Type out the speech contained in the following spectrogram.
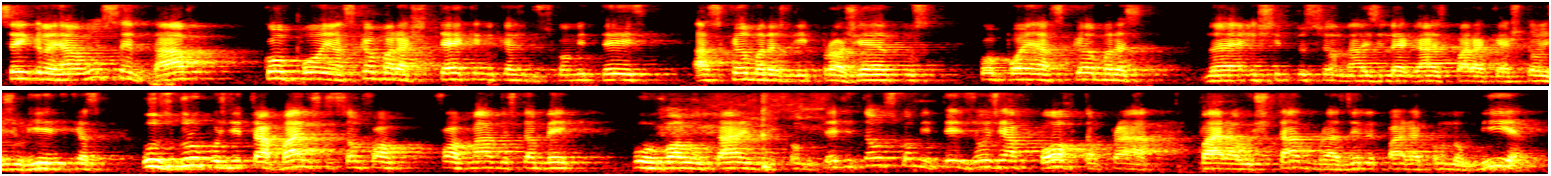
sem ganhar um centavo, compõem as câmaras técnicas dos comitês, as câmaras de projetos, compõem as câmaras né, institucionais e legais para questões jurídicas, os grupos de trabalhos que são formados também por voluntários de comitês. Então, os comitês hoje aportam para, para o Estado brasileiro, para a economia,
